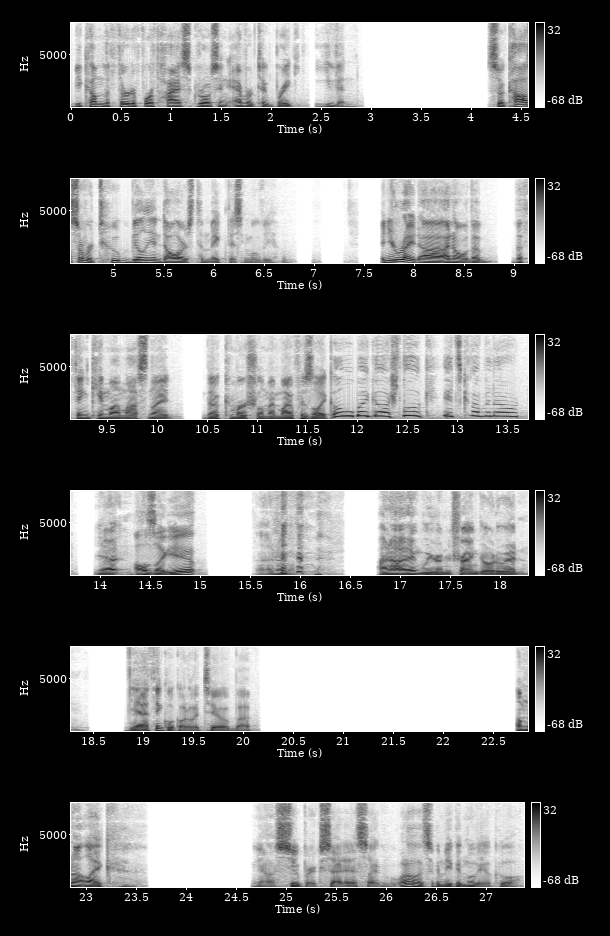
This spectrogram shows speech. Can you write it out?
become the third or fourth highest grossing ever to break even. So it costs over two billion dollars to make this movie. And you're right. Uh, I know the the thing came on last night. The commercial. My wife was like, "Oh my gosh, look, it's coming out." yeah, I was like, "Yep, I know." I know. I think we're going to try and go to it. yeah, I think we'll go to it too, but I'm not like, you know, super excited. It's like, well, it's gonna be a good movie. Oh, cool.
